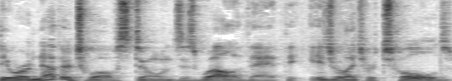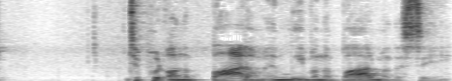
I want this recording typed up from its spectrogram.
There were another 12 stones as well that the Israelites were told to put on the bottom and leave on the bottom of the sea.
